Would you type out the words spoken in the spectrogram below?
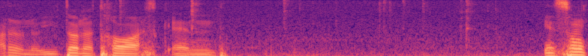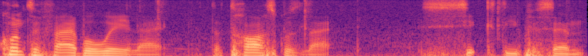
I don't know, you've done a task and in some quantifiable way, like the task was like sixty percent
